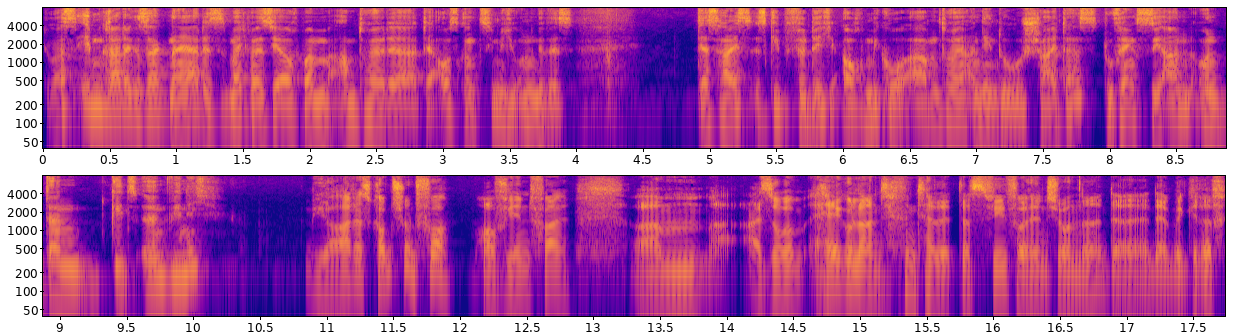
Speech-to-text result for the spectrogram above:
Du hast eben gerade gesagt, naja, das ist manchmal ist ja auch beim Abenteuer der, der Ausgang ziemlich ungewiss. Das heißt, es gibt für dich auch Mikroabenteuer, an denen du scheiterst. Du fängst sie an und dann geht's irgendwie nicht? Ja, das kommt schon vor. Auf jeden Fall. Ähm, also Helgoland, das fiel vorhin schon, ne? der, der Begriff.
